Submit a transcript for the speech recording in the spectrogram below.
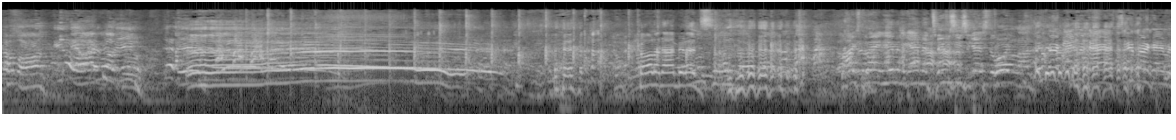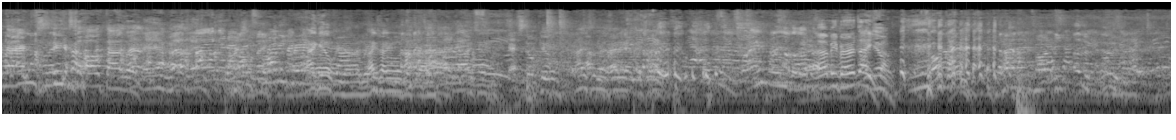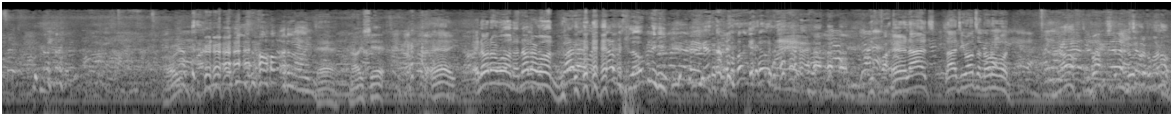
Come on. Come on. Come on. Call an ambulance. Bryce playing him in the game and twosies against the wall, lads. Super game with there. Super game with there. It's the whole time, Thank you. Thanks very much. Get stuck in. Happy birthday. Yeah, nice shit. Hey, another one, another one. That was lovely. Get the fuck out of there. Hey, lads, lads, you want another one? Come on up.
